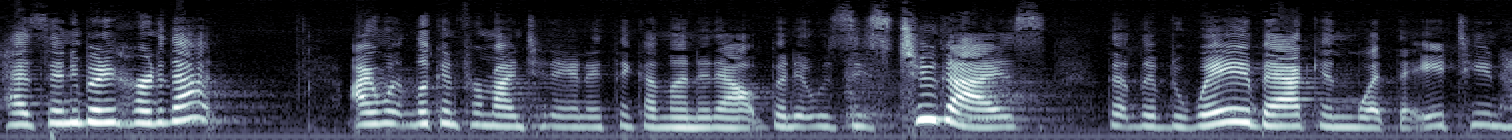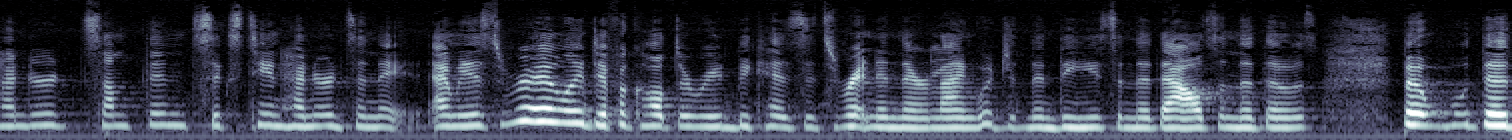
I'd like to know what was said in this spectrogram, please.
Has anybody heard of that? I went looking for mine today and I think I lent it out, but it was these two guys that lived way back in what the 1800s something 1600s and they i mean it's really difficult to read because it's written in their language and the these and the thous and the those but the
